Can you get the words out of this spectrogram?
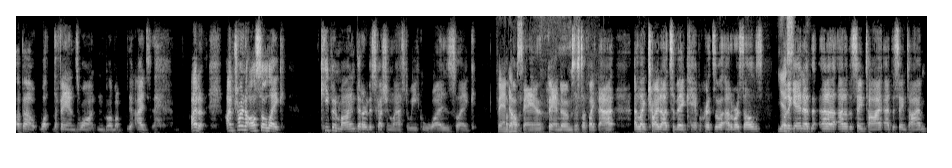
about what the fans want and blah blah. I I don't. I'm trying to also like keep in mind that our discussion last week was like about Fandoms. fan fandoms and stuff like that. I like try not to make hypocrites out of ourselves. yes. But again, at, the- at, out of the same time, at the same time,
